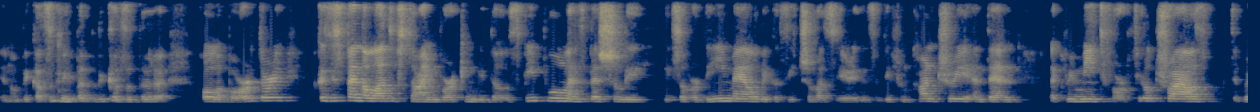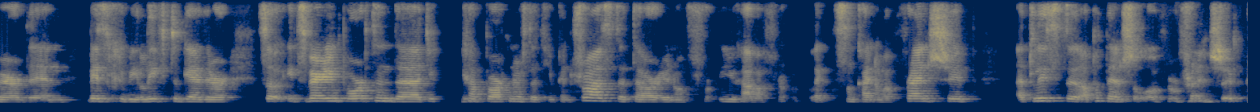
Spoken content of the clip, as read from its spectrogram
you know because of me, but because of the whole laboratory. Because you spend a lot of time working with those people, and especially it's over the email because each of us here is a different country, and then like we meet for field trials where then basically we live together. So it's very important that you have partners that you can trust, that are you know you have a like some kind of a friendship at least a potential of a friendship,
